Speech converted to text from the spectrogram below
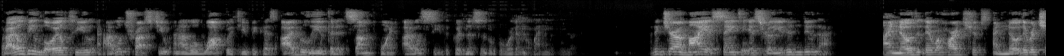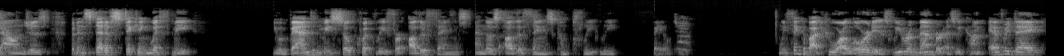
But I will be loyal to you and I will trust you and I will walk with you because I believe that at some point I will see the goodness of the Lord in the land of the living. I think Jeremiah is saying to Israel, You didn't do that. I know that there were hardships, I know there were challenges, but instead of sticking with me, You abandoned me so quickly for other things, and those other things completely failed you. When we think about who our Lord is, we remember as we come every day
